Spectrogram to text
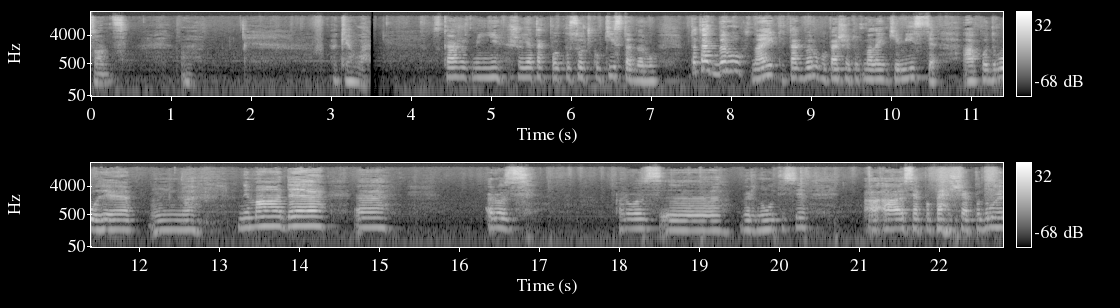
сонце. Таке о. Скажуть мені, що я так по кусочку кіста беру. Та так беру, знаєте, так беру. По-перше, тут маленьке місце, а по-друге, нема де е, роз, розвернутися. а, а це по-перше, а по-друге,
